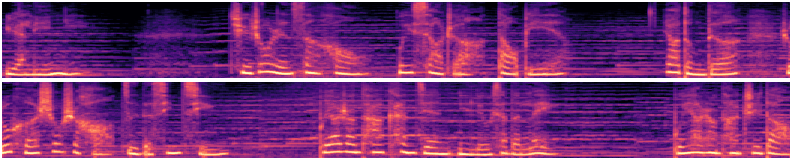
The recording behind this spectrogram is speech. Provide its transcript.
远离你。曲终人散后，微笑着道别，要懂得如何收拾好自己的心情，不要让他看见你流下的泪，不要让他知道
